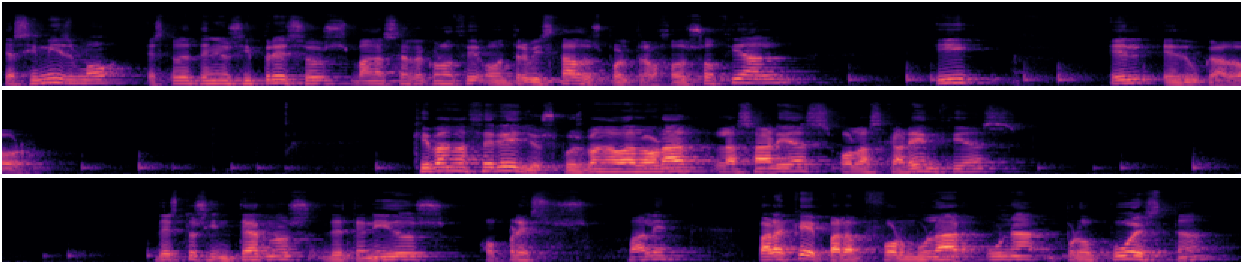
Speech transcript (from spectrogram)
Y asimismo, estos detenidos y presos van a ser reconocidos o entrevistados por el trabajador social y el educador. ¿Qué van a hacer ellos? Pues van a valorar las áreas o las carencias de estos internos detenidos o presos, ¿vale? ¿Para qué? Para formular una propuesta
